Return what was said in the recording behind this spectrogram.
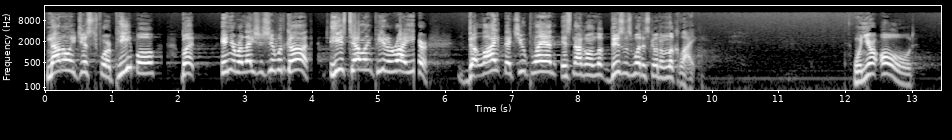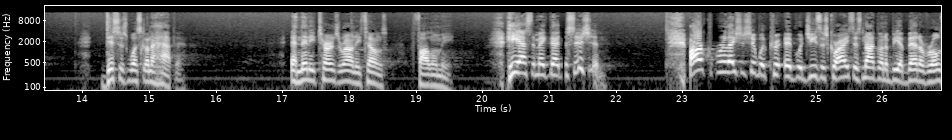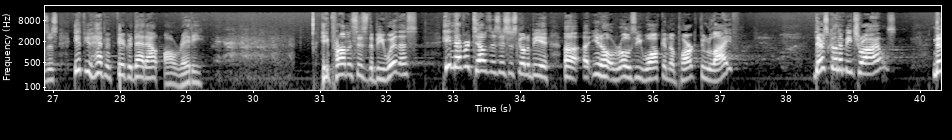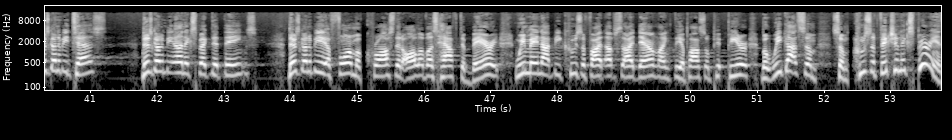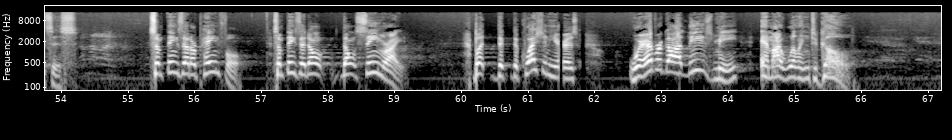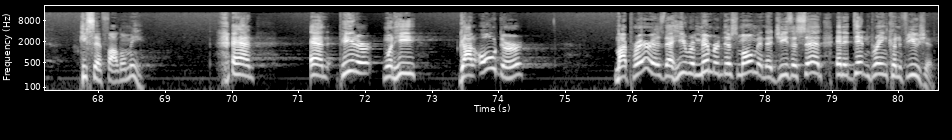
not only just for people, but in your relationship with God? He's telling Peter right here the life that you plan is not going to look, this is what it's going to look like. When you're old, this is what's going to happen. And then he turns around and he tells them, Follow me. He has to make that decision. Our relationship with, eh, with Jesus Christ is not going to be a bed of roses if you haven't figured that out already. He promises to be with us. He never tells us this is going to be a, a, a you know a rosy walk in the park through life. There's going to be trials. There's going to be tests. There's going to be unexpected things. There's going to be a form of cross that all of us have to bear. We may not be crucified upside down like the Apostle P- Peter, but we got some, some crucifixion experiences. Some things that are painful, some things that don't, don't seem right. But the, the question here is wherever God leads me, am I willing to go? He said, Follow me. And, and Peter, when he got older, my prayer is that he remembered this moment that Jesus said and it didn't bring confusion.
